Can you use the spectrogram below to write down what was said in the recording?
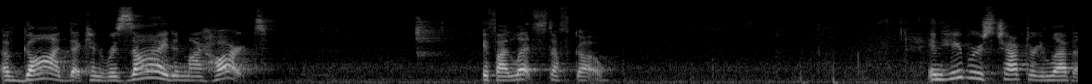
of God that can reside in my heart if I let stuff go. In Hebrews chapter 11,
